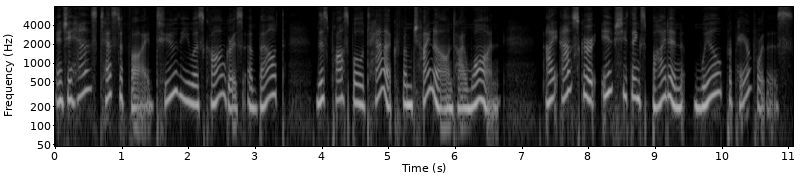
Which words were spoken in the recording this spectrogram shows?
and she has testified to the U.S. Congress about this possible attack from China on Taiwan. I asked her if she thinks Biden will prepare for this.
